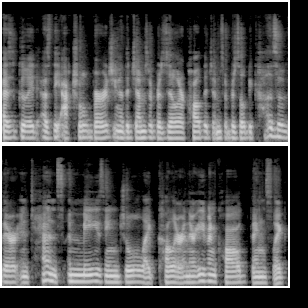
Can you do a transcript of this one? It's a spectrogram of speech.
as good as the actual birds. You know, the gems of Brazil are called the gems of Brazil because of their intense, amazing jewel like color. And they're even called things like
